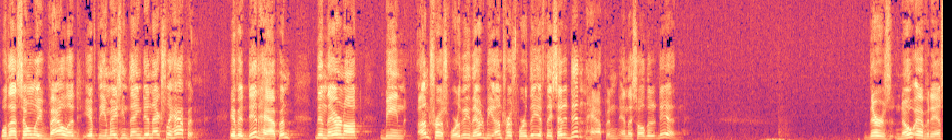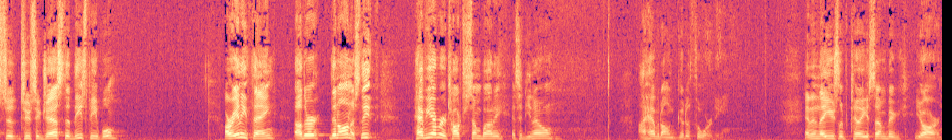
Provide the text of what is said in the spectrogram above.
Well, that's only valid if the amazing thing didn't actually happen. If it did happen, then they are not being untrustworthy. They would be untrustworthy if they said it didn't happen and they saw that it did. There's no evidence to, to suggest that these people are anything other than honest. The, have you ever talked to somebody and said, you know, I have it on good authority? And then they usually tell you some big yarn.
